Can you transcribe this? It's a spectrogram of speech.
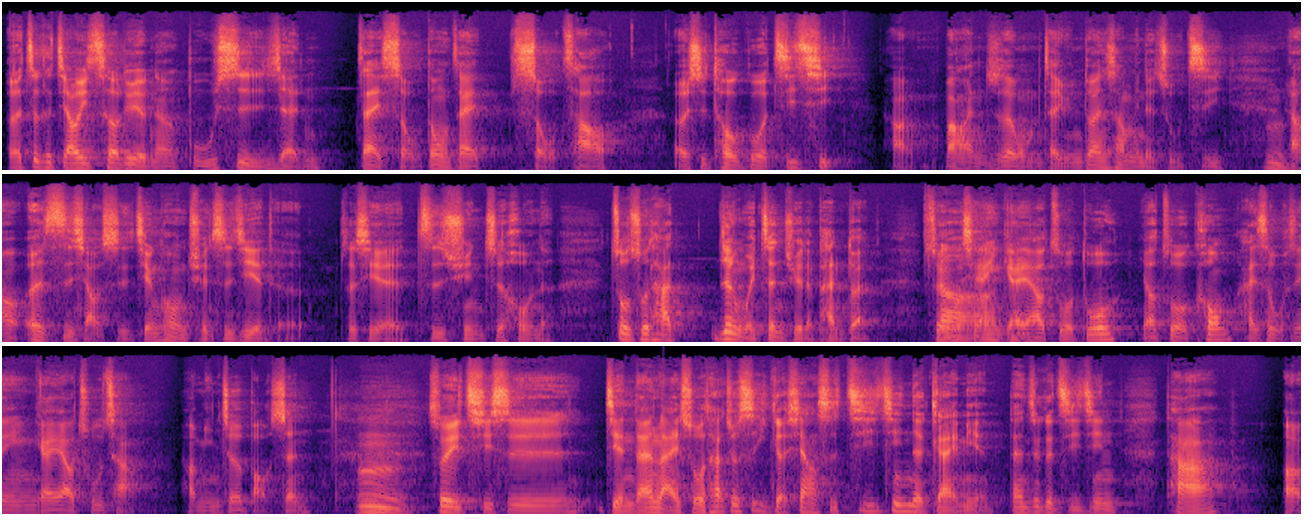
而这个交易策略呢，不是人在手动在手操，而是透过机器啊，包含就是我们在云端上面的主机，然后二十四小时监控全世界的这些资讯之后呢，做出他认为正确的判断。所以我现在应该要做多，要做空，还是我现在应该要出场啊？明哲保身。嗯，所以其实简单来说，它就是一个像是基金的概念，但这个基金它呃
